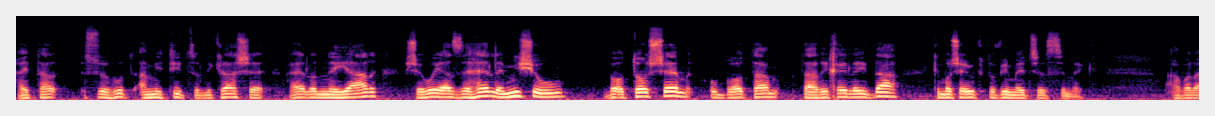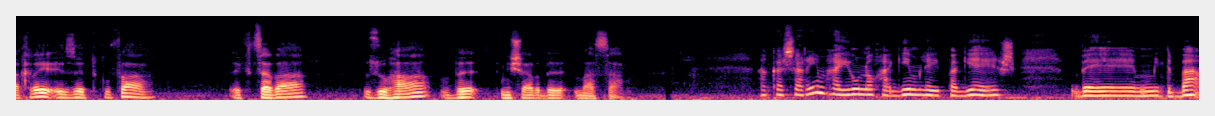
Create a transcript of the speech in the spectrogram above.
הייתה זהות אמיתית. זה נקרא שהיה לו נייר שהוא היה זהה למישהו באותו שם ובאותם תאריכי לידה, כמו שהיו כתובים אצל סימק. אבל אחרי איזו תקופה קצרה, זוהה ונשאר במאסר. הקשרים היו נוהגים להיפגש במטבח,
